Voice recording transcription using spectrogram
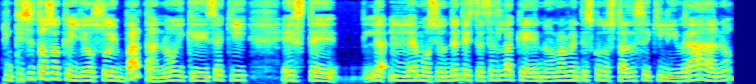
Qué chistoso que yo soy bata, ¿no? Y que dice aquí, este, la, emoción de tristeza es la que normalmente es cuando estás desequilibrada, ¿no?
